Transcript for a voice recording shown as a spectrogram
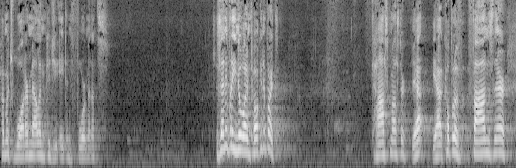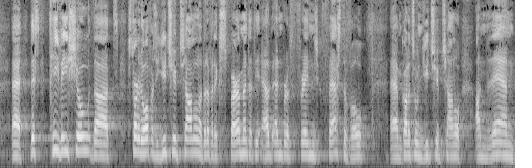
How much watermelon could you eat in four minutes? Does anybody know what I'm talking about? Taskmaster. Yeah, yeah, a couple of fans there. Uh, this TV show that started off as a YouTube channel, a bit of an experiment at the Edinburgh Fringe Festival, um, got its own YouTube channel, and then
